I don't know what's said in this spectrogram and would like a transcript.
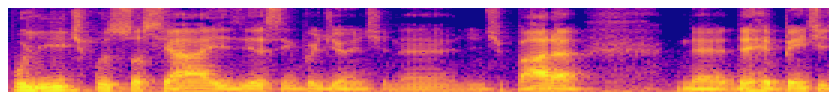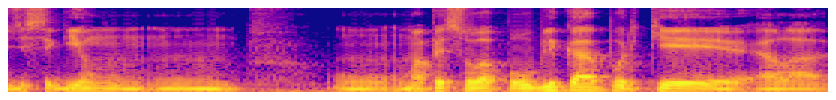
políticos, sociais e assim por diante. Né? A gente para, né, de repente, de seguir um, um um, uma pessoa pública porque ela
